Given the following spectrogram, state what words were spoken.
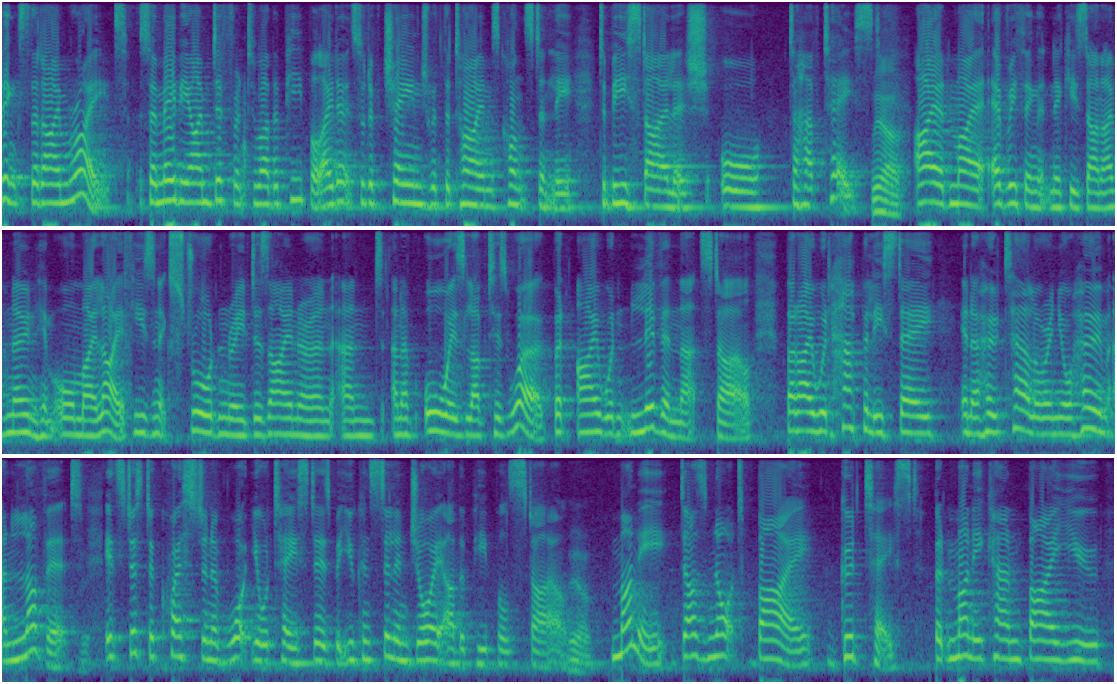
thinks that I'm right. So maybe I'm different to other people. I don't sort of change with the times constantly to be stylish or to have taste. Yeah. I admire everything that Nicky's done. I've known him all my life. He's an extraordinary designer and, and, and I've always loved his work, but I wouldn't live in that style. But I would happily stay in a hotel or in your home and love it. It's just a question of what your taste is, but you can still enjoy other people's style. Yeah. Money does not buy good taste, but money can buy you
